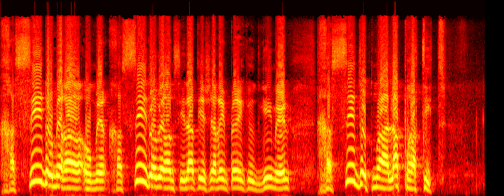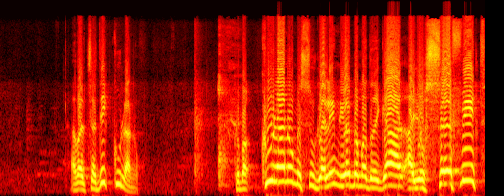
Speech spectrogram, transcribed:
חסיד אומר, אומר, חסיד אומר המסילת ישרים, פרק י"ג, חסיד זאת מעלה פרטית. אבל צדיק כולנו. כלומר, כולנו מסוגלים להיות במדרגה היוספית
